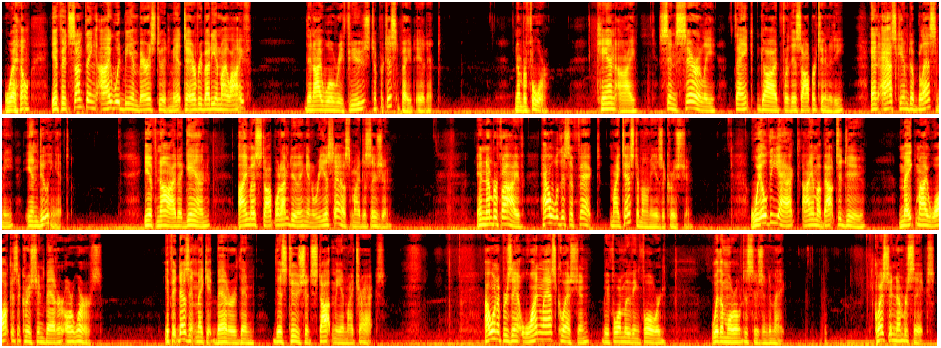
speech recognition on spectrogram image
Well, if it's something I would be embarrassed to admit to everybody in my life, then I will refuse to participate in it. Number four, can I sincerely thank God for this opportunity and ask Him to bless me in doing it? If not, again, I must stop what I'm doing and reassess my decision. And number five, how will this affect my testimony as a Christian? Will the act I am about to do make my walk as a Christian better or worse? If it doesn't make it better, then this too should stop me in my tracks. I want to present one last question before moving forward with a moral decision to make. Question number six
